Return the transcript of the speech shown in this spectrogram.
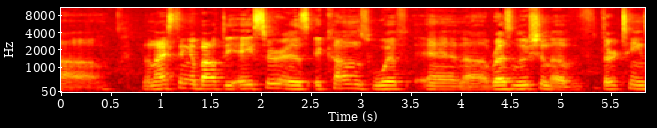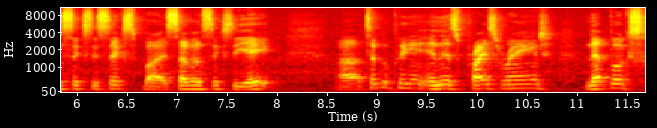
uh, the nice thing about the Acer is it comes with a uh, resolution of 1366 by 768. Uh, typically in this price range, netbooks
